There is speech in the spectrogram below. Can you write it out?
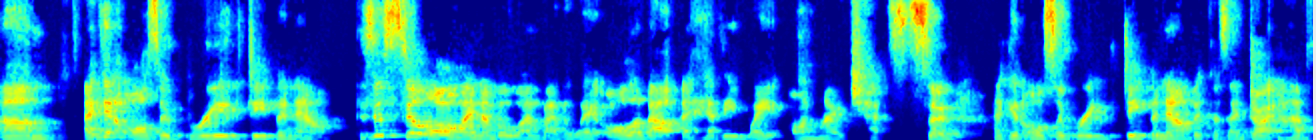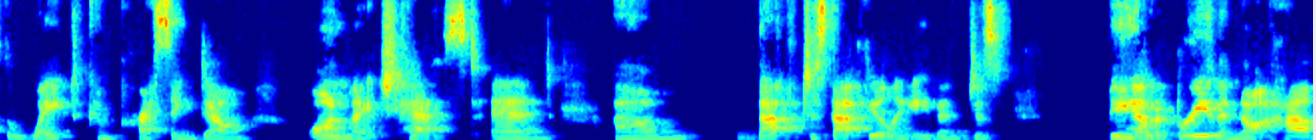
Um, I can also breathe deeper now. This is still all my number one, by the way, all about the heavy weight on my chest. So I can also breathe deeper now because I don't have the weight compressing down on my chest. And um, that, just that feeling, even just being able to breathe and not have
